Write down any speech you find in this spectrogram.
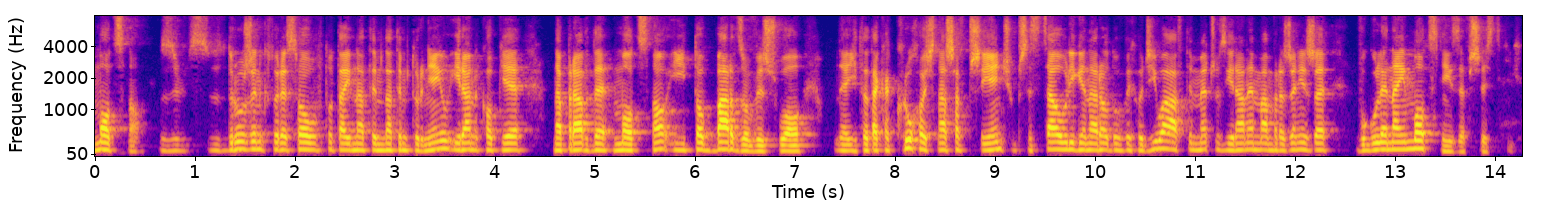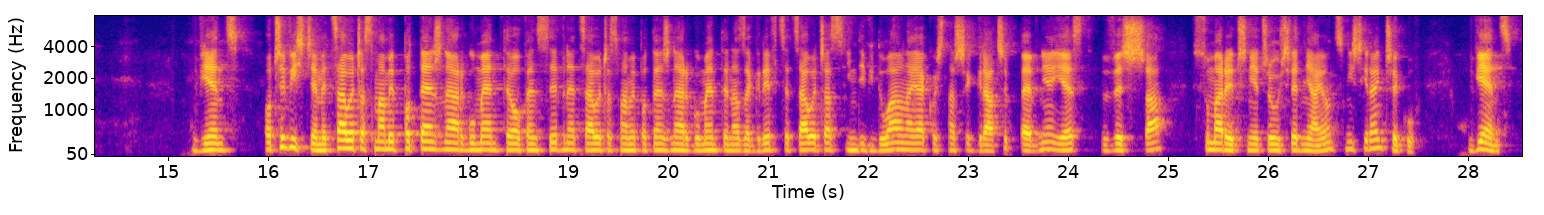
mocno. Z, z, drużyn, które są tutaj na tym, na tym turnieju, Iran kopie naprawdę mocno i to bardzo wyszło i to taka kruchość nasza w przyjęciu przez całą Ligę Narodów wychodziła, a w tym meczu z Iranem mam wrażenie, że w ogóle najmocniej ze wszystkich. Więc oczywiście my cały czas mamy potężne argumenty ofensywne, cały czas mamy potężne argumenty na zagrywce, cały czas indywidualna jakość naszych graczy pewnie jest wyższa sumarycznie czy uśredniając niż Irańczyków. Więc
